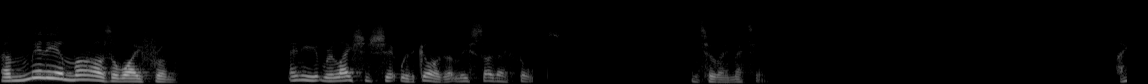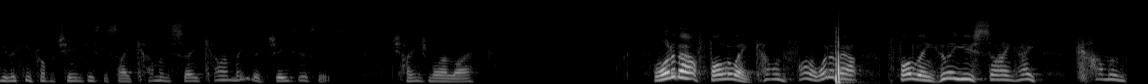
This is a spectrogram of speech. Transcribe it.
a million miles away from any relationship with God, at least so they thought, until they met Him. Are you looking for opportunities to say, come and see, come and meet the Jesus that's changed my life? what about following? Come and follow. What about following? Who are you saying, hey, come and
